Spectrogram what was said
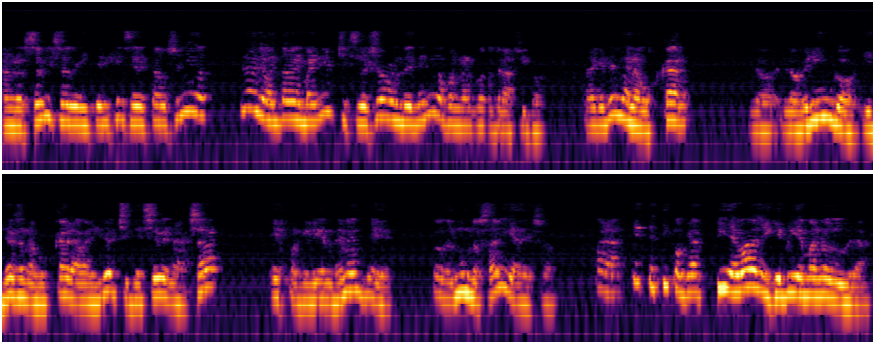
los servicios de inteligencia de Estados Unidos, lo levantaron en Bariloche y se lo llevaron detenido por narcotráfico. Para que te vengan a buscar lo- los gringos y te vayan a buscar a Bariloche y te lleven allá, es porque evidentemente todo el mundo sabía de eso. Ahora, este tipo que pide bala y que pide mano dura,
